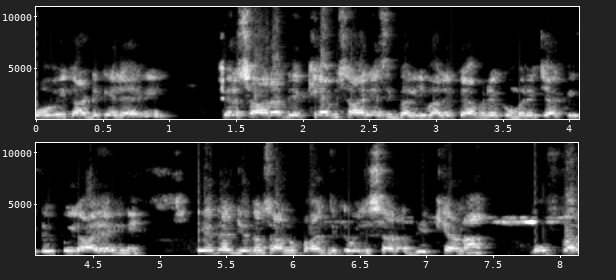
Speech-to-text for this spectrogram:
ਉਹ ਵੀ ਕੱਢ ਕੇ ਲੈ ਗਏ। ਫਿਰ ਸਾਰਾ ਦੇਖਿਆ ਵੀ ਸਾਰੇ ਅਸੀਂ ਗਲੀ ਵਾਲੇ ਕੈਮਰੇ ਕੁਮਰੇ ਚੈੱਕ ਕੀਤੇ ਕੋਈ ਆਇਆ ਹੀ ਨਹੀਂ। ਇਹ ਤਾਂ ਜਦੋਂ ਸਾਨੂੰ 5 ਵਜੇ ਸਾਰਾ ਦੇਖਿਆ ਨਾ, ਉੱਪਰ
